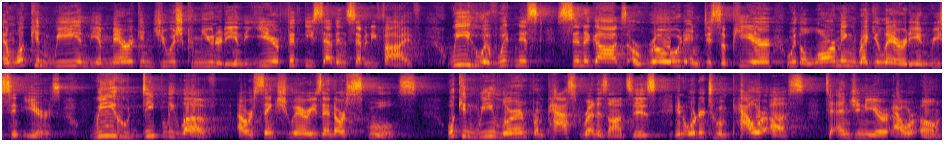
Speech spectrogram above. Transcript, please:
And what can we in the American Jewish community in the year 5775, we who have witnessed synagogues erode and disappear with alarming regularity in recent years, we who deeply love our sanctuaries and our schools, what can we learn from past renaissances in order to empower us to engineer our own?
